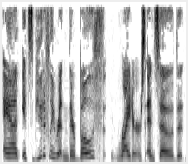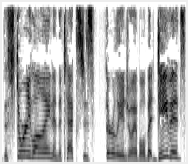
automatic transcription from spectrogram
And it's beautifully written. They're both writers. And so the, the storyline and the text is thoroughly enjoyable. But David's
